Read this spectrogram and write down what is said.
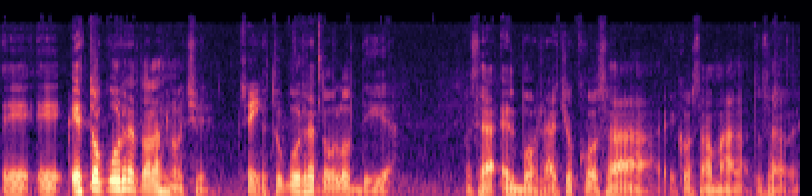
eh, eh, esto ocurre todas las noches. Sí. Esto ocurre todos los días. O sea, el borracho es cosa, es cosa mala, tú sabes.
